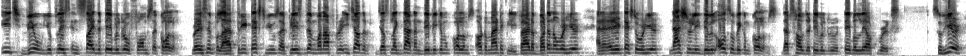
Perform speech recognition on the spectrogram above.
each view you place inside the table row forms a column. Very simple. I have three text views. I place them one after each other just like that and they become columns automatically. If I had a button over here and an edit text over here naturally they will also become columns. That's how the table table layout works. So here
